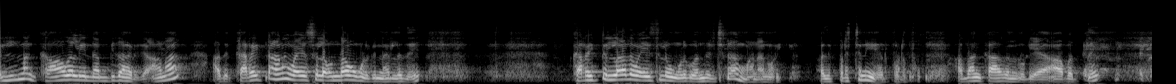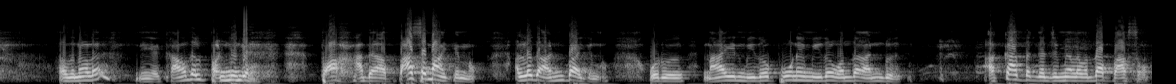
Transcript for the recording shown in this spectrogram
எல்லாம் காதலை நம்பி தான் இருக்குது ஆனால் அது கரெக்டான வயசில் வந்தால் உங்களுக்கு நல்லது. கரெக்ட் இல்லாத வயசில் உங்களுக்கு வந்துருச்சுன்னா மனநோய். அது பிரச்சனையை ஏற்படுத்தும். அதான் காதலினுடைய ஆபத்து. அதனால நீங்கள் காதல் பண்ணுங்க. பா அதை பாசமாக்கணும். அல்லது அன்பாக்கணும். ஒரு நாயின் மீதோ பூனை மீதோ வந்தால் அன்பு. அக்கா தங்கச்சி மேலே வந்தால் பாசம்.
